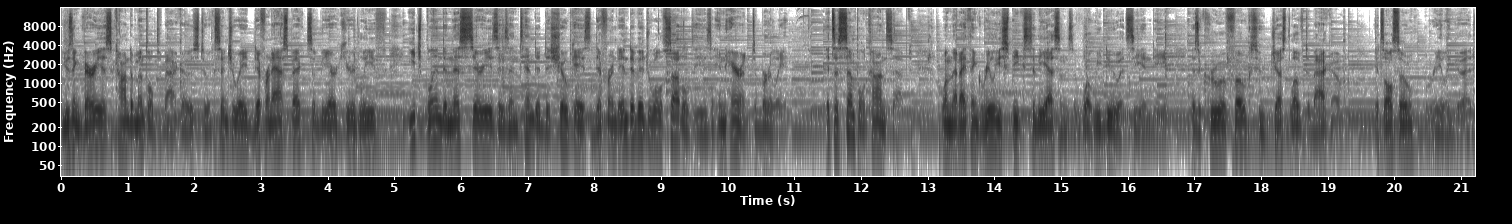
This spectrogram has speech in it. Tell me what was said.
Using various condimental tobaccos to accentuate different aspects of the air cured leaf, each blend in this series is intended to showcase different individual subtleties inherent to Burley. It's a simple concept, one that I think really speaks to the essence of what we do at C&D as a crew of folks who just love tobacco. It's also really good.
